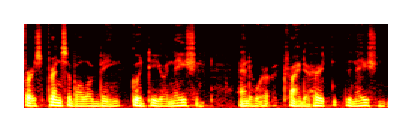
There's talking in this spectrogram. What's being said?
first principle of being good to your nation and who are trying to hurt the nation.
